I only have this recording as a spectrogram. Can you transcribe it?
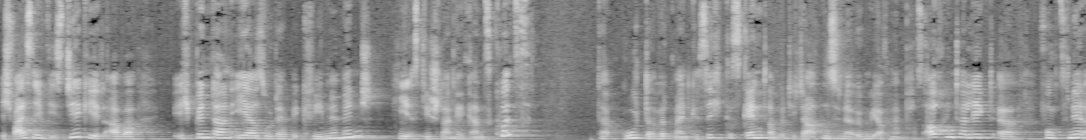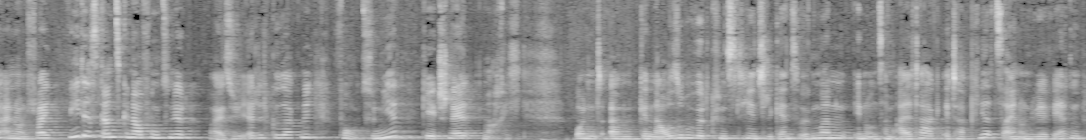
ich weiß nicht, wie es dir geht, aber ich bin dann eher so der bequeme Mensch. Hier ist die Schlange ganz kurz. Da, gut, da wird mein Gesicht gescannt, aber die Daten sind ja irgendwie auf meinem Pass auch hinterlegt. Er funktioniert einwandfrei. Wie das ganz genau funktioniert, weiß ich ehrlich gesagt nicht. Funktioniert, geht schnell, mache ich. Und ähm, genauso wird künstliche Intelligenz irgendwann in unserem Alltag etabliert sein und wir werden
